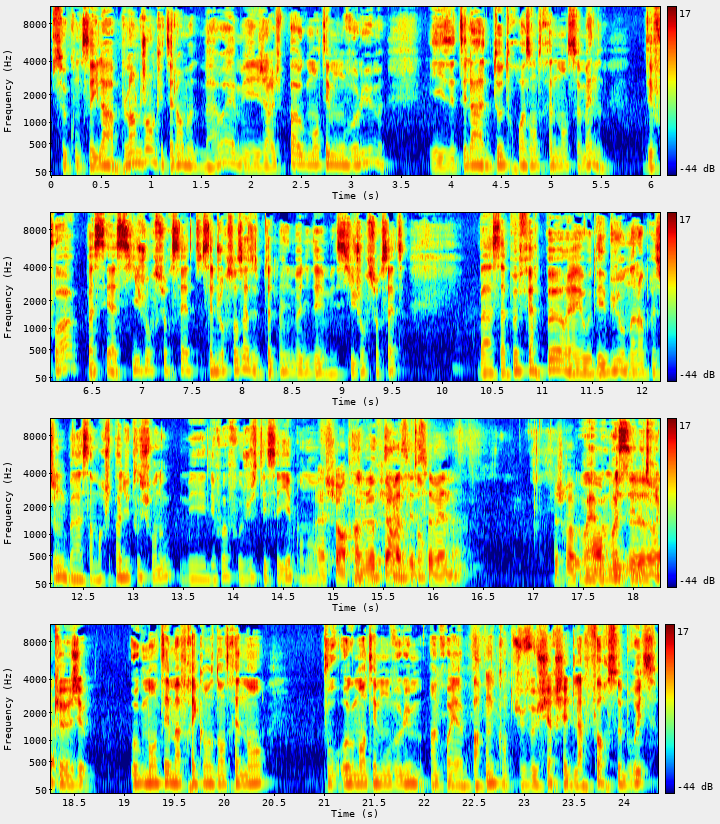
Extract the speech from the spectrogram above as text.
ce conseil-là à plein de gens qui étaient là en mode bah ouais mais j'arrive pas à augmenter mon volume. Et ils étaient là à 2-3 entraînements semaine. Des fois, passer à 6 jours sur 7, 7 jours sur 7 c'est peut-être pas une bonne idée, mais 6 jours sur 7, bah ça peut faire peur et au début on a l'impression que bah ça marche pas du tout sur nous. Mais des fois faut juste essayer pendant. Je suis en train de le faire là cette semaine. Je reprends Ouais, bah moi plus c'est de- le truc, euh, j'ai augmenté ma fréquence d'entraînement pour augmenter mon volume, incroyable. Par contre, quand tu veux chercher de la force brute,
